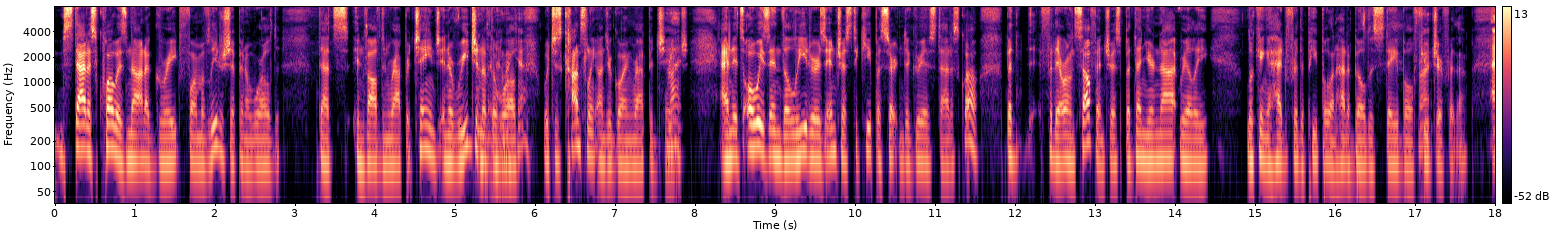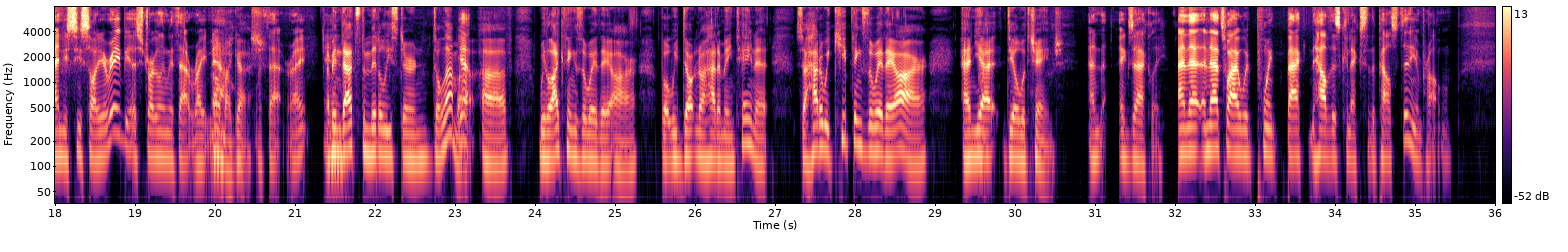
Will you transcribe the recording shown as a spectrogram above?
status quo is not a great form of leadership in a world that's involved in rapid change in a region of the world yeah. which is constantly undergoing rapid change Right. and it's always in the leader's interest to keep a certain degree of status quo but for their own self-interest but then you're not really looking ahead for the people and how to build a stable future for them and you see Saudi Arabia struggling with that right oh now. Oh my gosh. with that right. i mean that's the middle eastern dilemma Yeah. of we like things the way they are but we don't know how to maintain it so how do we keep things the way they are and yet deal with change and exactly, and that and that's why I would point back how this connects to the Palestinian problem,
